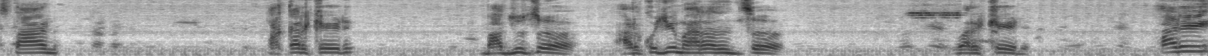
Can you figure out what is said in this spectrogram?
स्थान टाकरखेड बाजूचं आडकोजी महाराजांचं वरखेड. आणि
